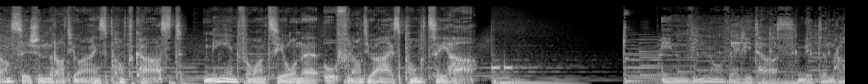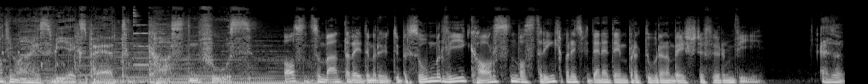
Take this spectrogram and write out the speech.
Das ist ein Radio 1 Podcast. Mehr Informationen auf radio1.ch. In Vino Veritas mit dem Radio 1 wie expert Carsten Fuß. Passend zum Wetter reden wir heute über Sommerwein. Carsten, was trinkt man jetzt bei diesen Temperaturen am besten für einen Wein? Also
